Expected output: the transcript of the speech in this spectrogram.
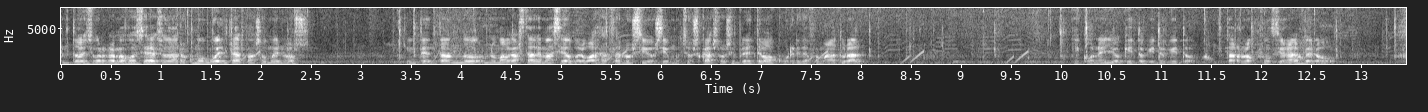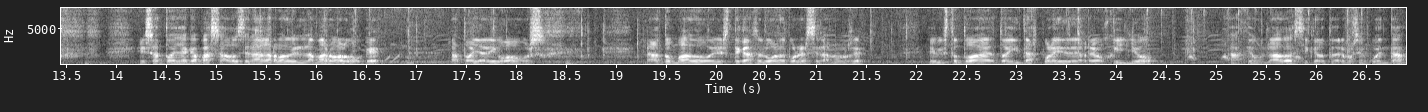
Entonces yo creo que lo mejor será eso, dar como vueltas más o menos intentando no malgastar demasiado, pero vas a hacerlo sí o sí en muchos casos, simplemente va a ocurrir de forma natural. Y con ello, quito, quito, quito. Está reloj funcional, pero... ¿Esa toalla que ha pasado? ¿Se la ha agarrado en la mano o algo? ¿Qué? La toalla, digo, vamos. la ha tomado en este caso en lugar de ponérsela, no lo sé. He visto toallitas por ahí de reojillo hacia un lado, así que lo tendremos en cuenta.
